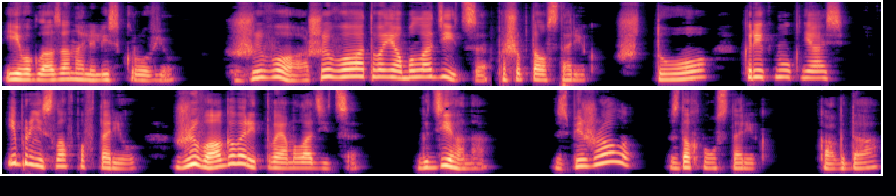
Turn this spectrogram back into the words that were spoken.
и его глаза налились кровью. Жива, жива твоя молодица, прошептал старик. Что? Крикнул князь, и Бронислав повторил. Жива, говорит твоя молодица. Где она? Сбежала, вздохнул старик. Когда?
